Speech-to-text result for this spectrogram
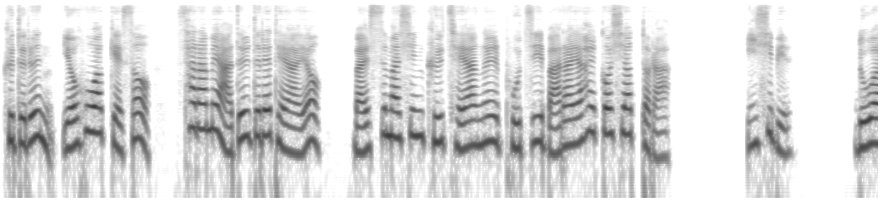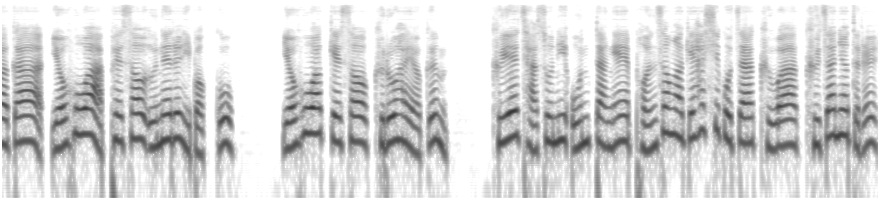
그들은 여호와께서 사람의 아들들에 대하여 말씀하신 그 재앙을 보지 말아야 할 것이었더라. 20일 노아가 여호와 앞에서 은혜를 입었고 여호와께서 그로 하여금 그의 자손이 온 땅에 번성하게 하시고자 그와 그 자녀들을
